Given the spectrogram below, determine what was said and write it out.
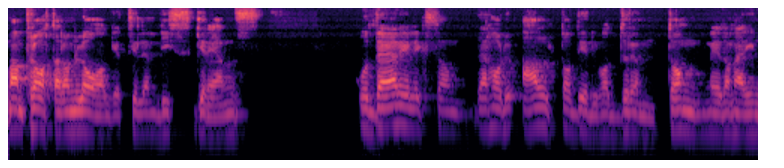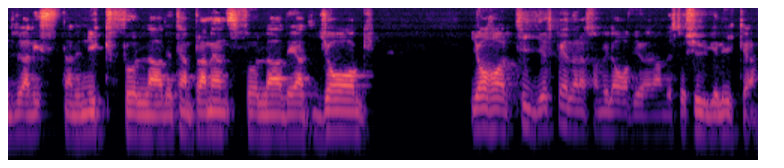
man pratar om laget till en viss gräns. Och där, är liksom, där har du allt av det du har drömt om med de här individualisterna. Det nyckfulla, det temperamentsfulla, det att jag jag har 10 spelare som vill avgöra om det står 20 lika.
